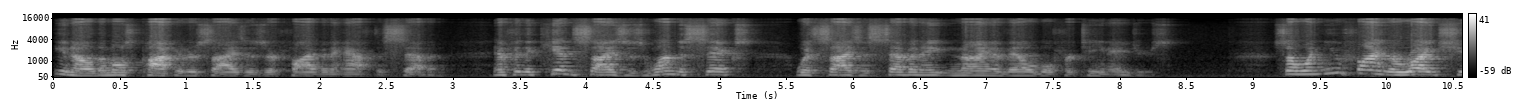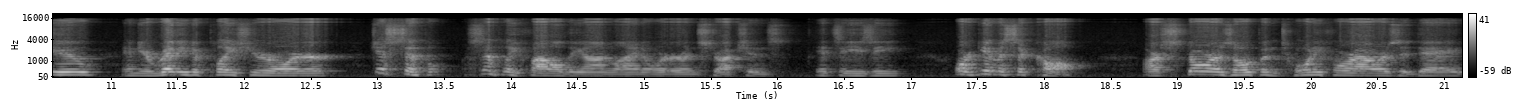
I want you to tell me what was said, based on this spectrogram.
you know, the most popular sizes are 5.5 to 7. And for the kids, sizes 1 to 6, with sizes 7, 8, and 9 available for teenagers. So when you find the right shoe and you're ready to place your order, just simple, simply follow the online order instructions. It's easy. Or give us a call. Our store is open 24 hours a day.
